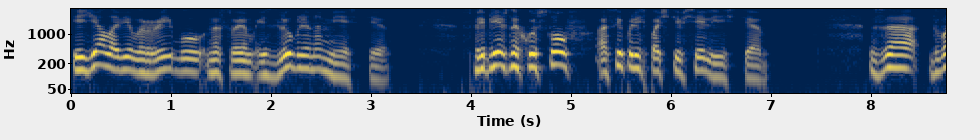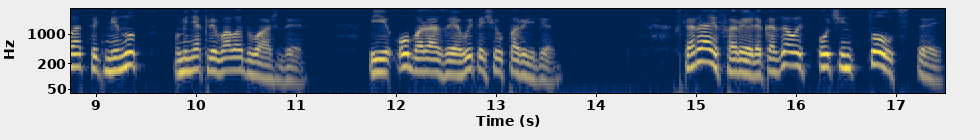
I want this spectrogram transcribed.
и я ловил рыбу на своем излюбленном месте. С прибрежных кустов осыпались почти все листья. За двадцать минут у меня клевало дважды и оба раза я вытащил по рыбе. Вторая форель оказалась очень толстой,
